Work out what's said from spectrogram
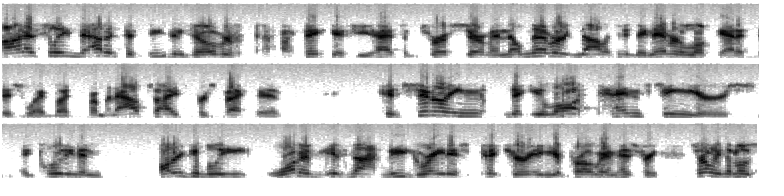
honestly, now that the season's over, I think if you had some trust serum, and they'll never acknowledge it, they never look at it this way, but from an outside perspective, considering that you lost 10 seniors, including an arguably one of, if not the greatest pitcher in your program history, certainly the most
